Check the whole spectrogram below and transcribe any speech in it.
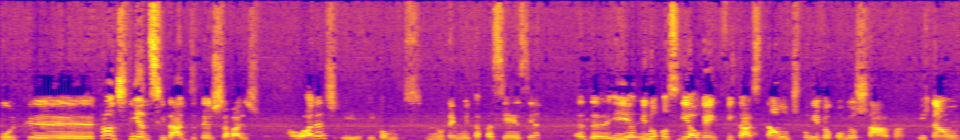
porque, pronto, tinha necessidade de ter os trabalhos a horas e, e como não tenho muita paciência eh, de, e, e, não conseguia alguém que ficasse tão disponível como eu estava e tão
